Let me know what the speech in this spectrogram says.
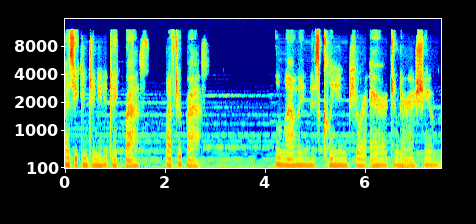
as you continue to take breath after breath, allowing this clean, pure air to nourish you?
